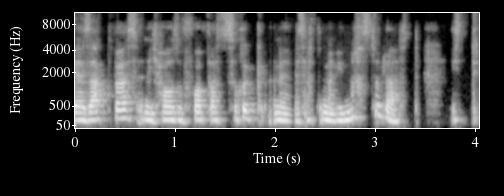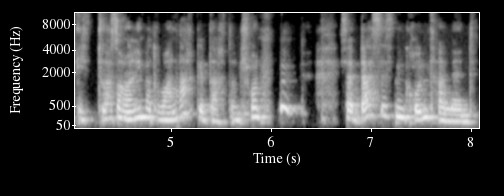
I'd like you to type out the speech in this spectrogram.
Der sagt was und ich hau sofort was zurück. Und er sagt immer, wie machst du das? Ich, ich, du hast doch noch nicht mal drüber nachgedacht. Und schon, ich sage, das ist ein Grundtalent.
